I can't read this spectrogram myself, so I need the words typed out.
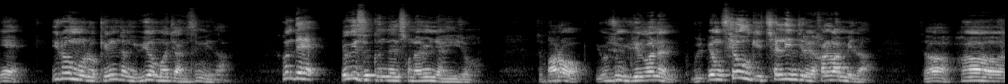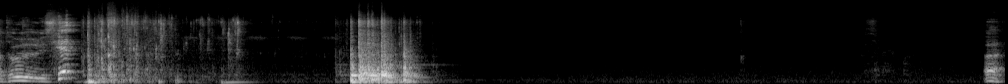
예 이러므로 굉장히 위험하지 않습니다. 근데 여기서 끝낼 소나윤이 아니죠. 자, 바로 요즘 유행하는 물병 세우기 챌린지를 하랍니다. 자 하나 둘셋 아,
